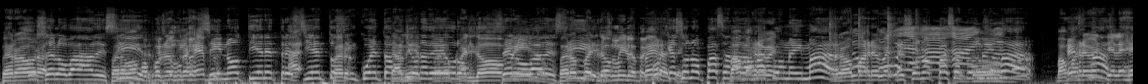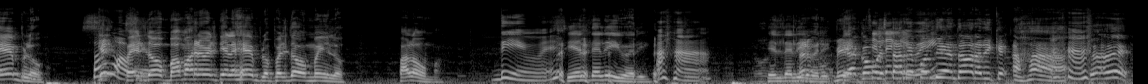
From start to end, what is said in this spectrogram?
Pero ahora- tú se lo vas a decir. pero vamos a poner otro ejemplo. Si no tiene Ah, 350 pero- está bien, millones de pero euros, perdón, se lo va a decir. Pero perdón, Milo. Porque eso no pasa Vamos nada a más con Neymar. Pero vamos a Eso no pasa Ay, con Neymar. Vamos a revertir más, el ejemplo. Ver. Perdón, vamos a revertir el ejemplo. Perdón, Milo. Paloma, Dime. si el delivery, Ajá. Si el delivery, Mira te- cómo ¿El está delivery? respondiendo ahora. Di que, ajá. A ver,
